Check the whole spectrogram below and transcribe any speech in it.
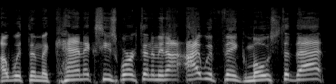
uh, with the mechanics he's worked on? I mean, I, I would think most of that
